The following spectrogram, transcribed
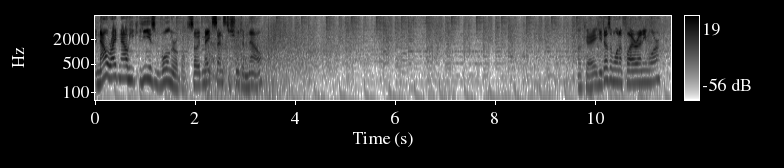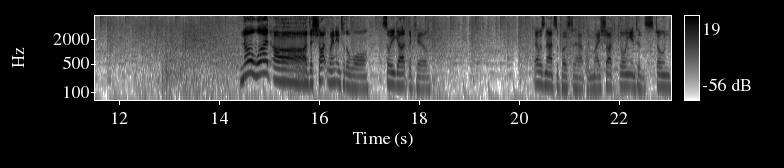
now, right now, he, he is vulnerable. So it makes sense to shoot him now. Okay, he doesn't want to fire anymore. No, what? Ah, oh, the shot went into the wall. So he got the kill. That was not supposed to happen. My shot going into the stone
